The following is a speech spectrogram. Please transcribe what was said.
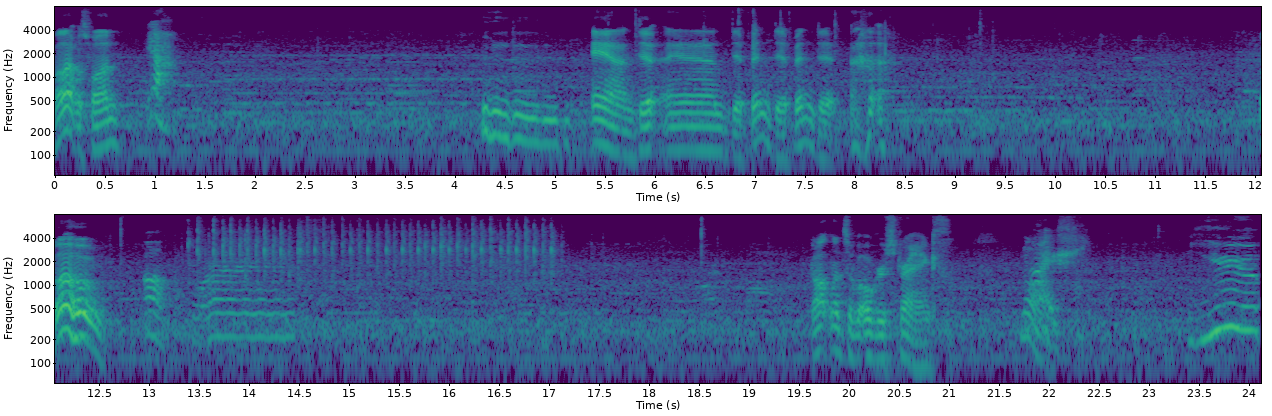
Well, that was fun. And dip and dip and dip and dip. Whoa! Of course. Gauntlets of ogre strength. Nice. You. Ooh,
